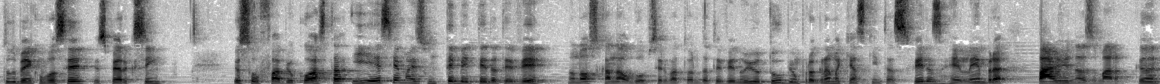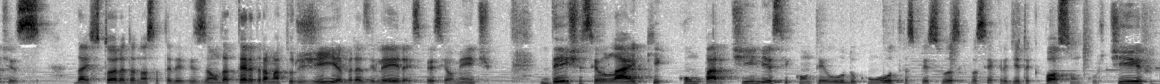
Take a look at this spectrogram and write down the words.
Tudo bem com você? Eu espero que sim. Eu sou Fábio Costa e esse é mais um TBT da TV, no nosso canal do Observatório da TV no YouTube, um programa que às quintas-feiras relembra páginas marcantes da história da nossa televisão, da teledramaturgia brasileira especialmente. Deixe seu like, compartilhe esse conteúdo com outras pessoas que você acredita que possam curtir.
